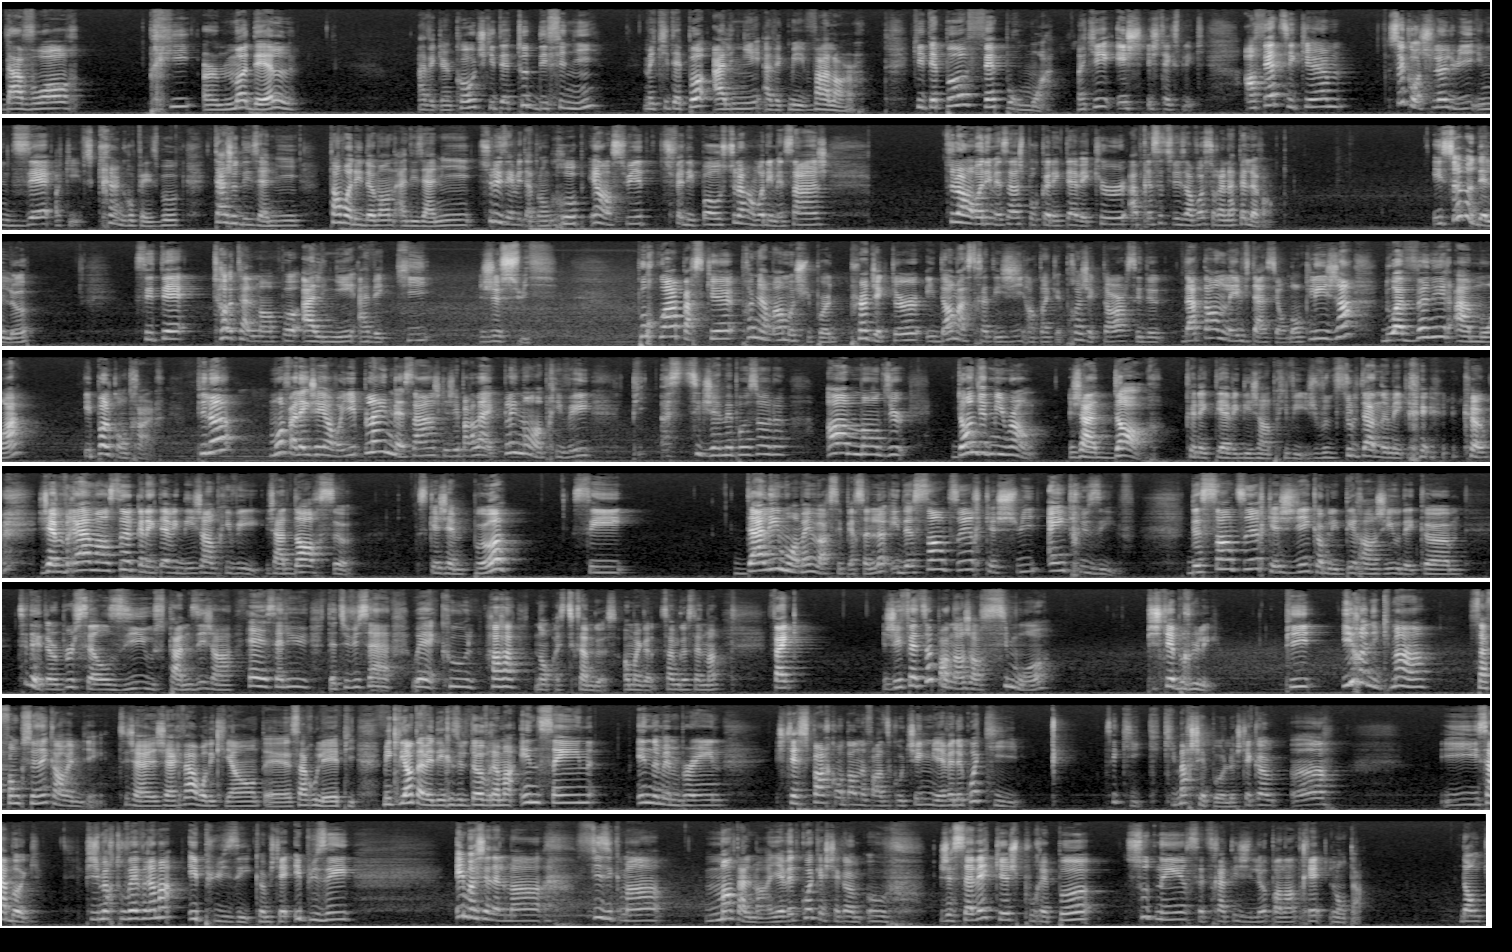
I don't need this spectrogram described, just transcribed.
d'avoir pris un modèle avec un coach qui était tout défini, mais qui n'était pas aligné avec mes valeurs, qui n'était pas fait pour moi. OK? Et je, je t'explique. En fait, c'est que ce coach-là, lui, il nous disait OK, tu crées un groupe Facebook, tu ajoutes des amis, t'envoies des demandes à des amis, tu les invites à ton groupe et ensuite tu fais des posts, tu leur envoies des messages. Tu leur envoies des messages pour connecter avec eux. Après ça, tu les envoies sur un appel de vente. Et ce modèle-là, c'était totalement pas aligné avec qui je suis. Pourquoi? Parce que, premièrement, moi, je suis projecteur et dans ma stratégie en tant que projecteur, c'est d'attendre l'invitation. Donc, les gens doivent venir à moi et pas le contraire. Puis là, moi, il fallait que j'aille envoyer plein de messages, que j'ai parlé avec plein de monde en privé. Puis, c'est que j'aimais pas ça, là. Oh mon Dieu! Don't get me wrong. J'adore connecter avec des gens en privé. Je vous dis tout le temps de m'écrire. Comme, j'aime vraiment ça, connecter avec des gens en privé. J'adore ça. Ce que j'aime pas, c'est d'aller moi-même vers ces personnes-là et de sentir que je suis intrusive. De sentir que je viens comme les déranger ou d'être comme tu sais, d'être un peu salesy ou spamzy, genre, hey, salut, t'as-tu vu ça? Ouais, cool, haha. non, est-ce que ça me gosse? Oh my god, ça me gosse tellement. Fait que j'ai fait ça pendant genre six mois Puis j'étais brûlée. Puis, ironiquement, ça fonctionnait quand même bien. J'arrivais à avoir des clientes, euh, ça roulait, puis mes clientes avaient des résultats vraiment insane, in the membrane. J'étais super contente de faire du coaching, mais il y avait de quoi qui, qui, qui, qui marchait pas. J'étais comme, ah, ça bug. Puis je me retrouvais vraiment épuisée. Comme j'étais épuisée émotionnellement, physiquement, mentalement. Il y avait de quoi que j'étais comme, oh, je savais que je pourrais pas soutenir cette stratégie-là pendant très longtemps. Donc,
